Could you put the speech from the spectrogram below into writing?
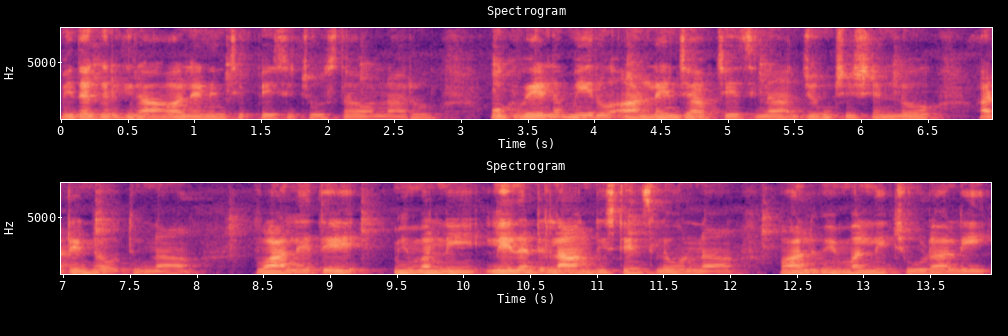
మీ దగ్గరికి రావాలని చెప్పేసి చూస్తూ ఉన్నారు. ఒకవేళ మీరు ఆన్లైన్ జాబ్ చేసిన జూమ్ సెషన్లో అటెండ్ అవుతున్నా వాళ్ళైతే మిమ్మల్ని లేదంటే లాంగ్ డిస్టెన్స్లో ఉన్న వాళ్ళు మిమ్మల్ని చూడాలి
